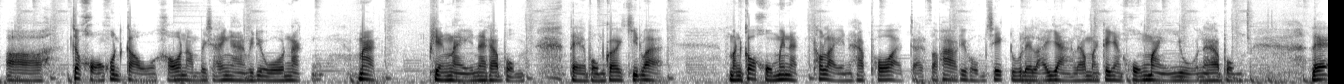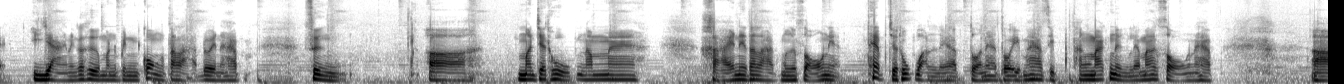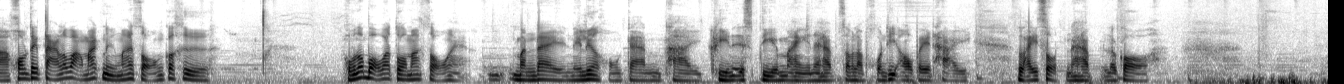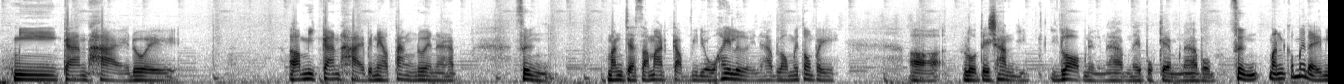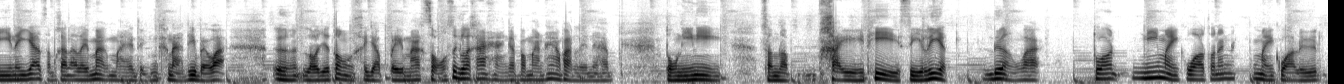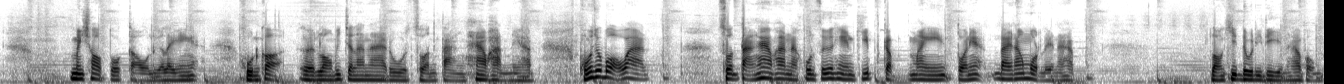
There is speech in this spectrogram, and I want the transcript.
เอ่อเจ้าของคนเก่าเขานำไปใช้งานวิดีโอหนักมากเพียงไหนนะครับผมแต่ผมก็คิดว่า มันก็คงไม่หนักเท่าไหร่นะครับ เพราะว่าจากสภาพที่ผมเช็คดูหลายๆอย่างแล้วมันก็ยังคงใหม่อยู่นะครับผม และอีกอย่างหนึงก็คือมันเป็นกล้องตลาดด้วยนะครับ ซึ่งมันจะถูกนำมาขายในตลาดมือสองเนี่ยแทบจะทุกวันเลยครับ ตัวเนี้ยตัว M50 ทั้ง Mark 1 และ Mark 2 นะครับความแตกต่างระหว่าง Mark 1 Mark 2 ก็คือ ผมต้องบอกว่าตัว Mark 2อะมันได้ในเรื่องของการถ่าย Clean HDMI นะครับสำหรับคนที่เอาไปถ่าย ไลฟ์สดนะครับ แล้วก็มีการถ่ายโดยมีการถ่ายเป็นแนวตั้งด้วยนะครับ ซึ่งมันจะสามารถกลับวิดีโอให้เลยนะครับ เราไม่ต้องไปโรเตชันอีกอีกรอบหนึ่งนะครับในโปรแกรมนะครับผมซึ่งมันก็ไม่ได้มีนัยยะสำคัญอะไรมากมายถึงขนาดที่แบบว่าเออเราจะต้องขยับไปมาร์กสซึ่งราคาห่างกันประมาณ 5,000 เลยนะครับ ตรงนี้นี่สำหรับใครที่ซีเรียสเรื่องว่า ตัวนี้ใหม่กว่าตัวนั้นใหม่กว่าหรือ ไม่ชอบตัวเก่าหรืออะไรอย่างเงี้ยคุณก็เออลองพิจารณาดูส่วนต่าง 5,000นะครับผมจะบอกว่าส่วนต่าง 5,000นะคุณซื้อแฮนด์กิฟกับไมค์ตัวเนี้ยได้ทั้งหมดเลยนะครับ ลองคิดดูดีๆนะครับผม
